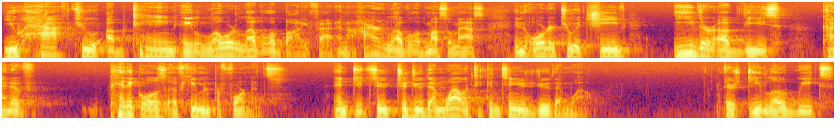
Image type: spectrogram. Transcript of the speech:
you have to obtain a lower level of body fat and a higher level of muscle mass in order to achieve either of these kind of pinnacles of human performance and to, to, to do them well and to continue to do them well. There's deload weeks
